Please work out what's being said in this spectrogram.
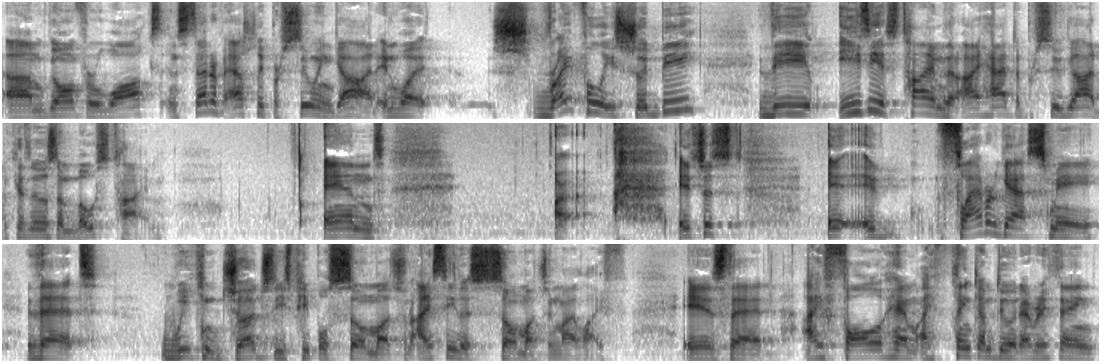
um, going for walks, instead of actually pursuing God in what rightfully should be the easiest time that I had to pursue God because it was the most time. And it's just, it, it flabbergasts me that we can judge these people so much, and I see this so much in my life, is that I follow him, I think I'm doing everything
